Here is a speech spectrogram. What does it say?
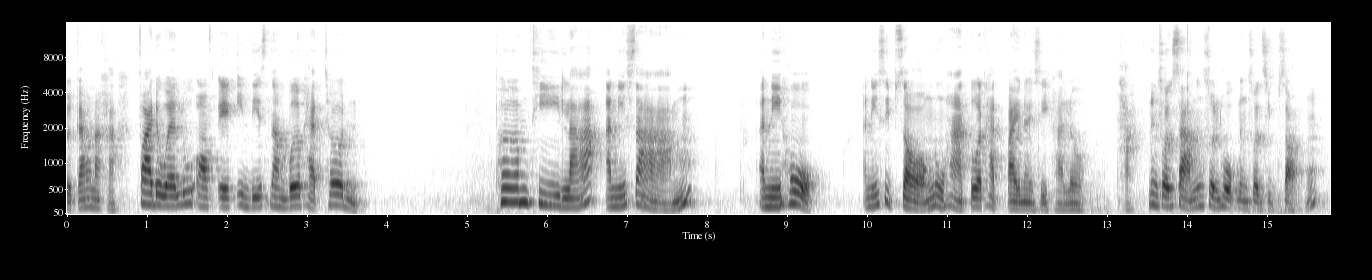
1.9 นะคะ find the value of x in this number pattern เพิ่มทีละ อันนี้ 3 อันนี้ 6 อันนี้ 12 หนูหาตัวถัดไปหน่อยสิคะโลค่ะ1ส่วน3 1ส่วน6 1ส่วน12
